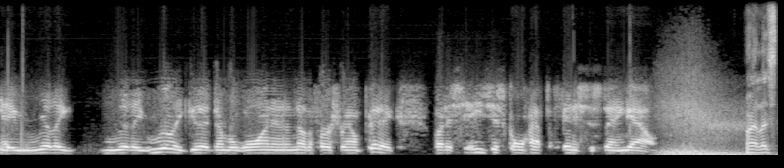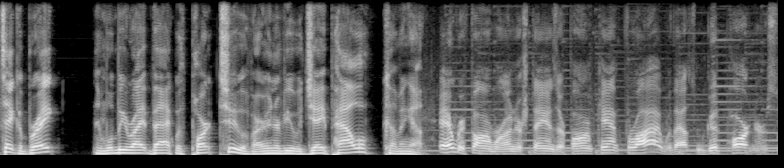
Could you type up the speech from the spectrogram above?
a really, really, really good number one and another first round pick. But he's just going to have to finish this thing out. All right, let's take a break. And we'll be right back with part two of our interview with Jay Powell coming up. Every farmer understands their farm can't thrive without some good partners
